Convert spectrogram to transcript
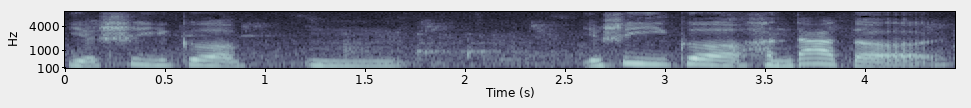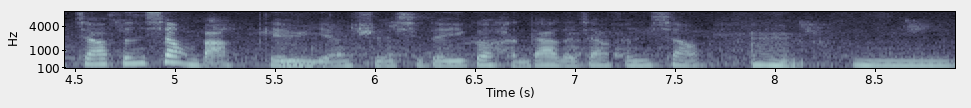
也是一个嗯，也是一个很大的加分项吧，给语言学习的一个很大的加分项。嗯嗯，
